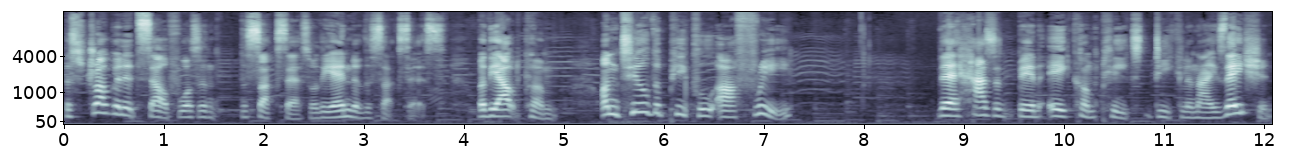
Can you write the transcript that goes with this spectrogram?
The struggle itself wasn't the success or the end of the success but the outcome. Until the people are free, there hasn't been a complete decolonization.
